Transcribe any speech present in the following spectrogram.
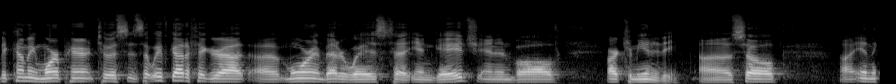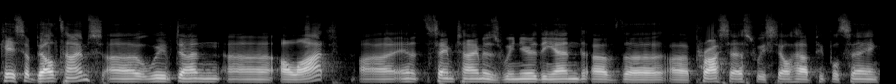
becoming more apparent to us is that we've got to figure out more and better ways to engage and involve our community. Uh, so uh, in the case of Bell Times, uh, we've done uh, a lot. Uh, and at the same time, as we near the end of the uh, process, we still have people saying,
